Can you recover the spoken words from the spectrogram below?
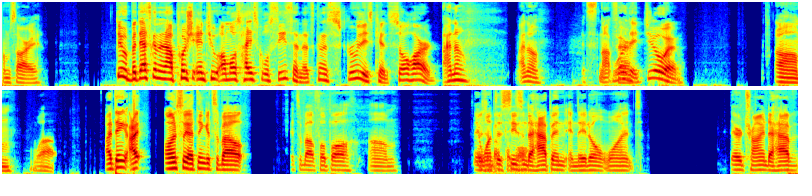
I'm sorry. Dude, but that's going to now push into almost high school season. That's going to screw these kids so hard. I know. I know. It's not fair. What fair. are they doing? Um, Wow. I think I honestly I think it's about it's about football. Um, they want about this season to happen, and they don't want. They're trying to have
